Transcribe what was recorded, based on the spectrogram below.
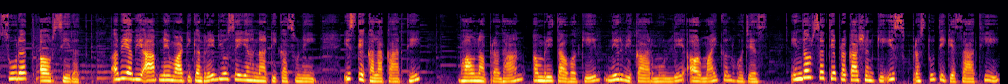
सूरत और सीरत। अभी अभी आपने वाटिकन रेडियो से यह नाटिका सुनी। इसके कलाकार थे भावना प्रधान, अमृता वकील, निर्विकार मूल्य और माइकल होजेस। इंदौर सत्य प्रकाशन की इस प्रस्तुति के साथ ही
